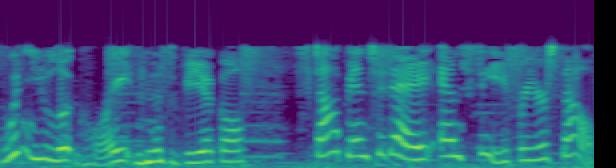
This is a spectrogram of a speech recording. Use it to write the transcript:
Wouldn't you look great in this vehicle? Stop in today and see for yourself.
